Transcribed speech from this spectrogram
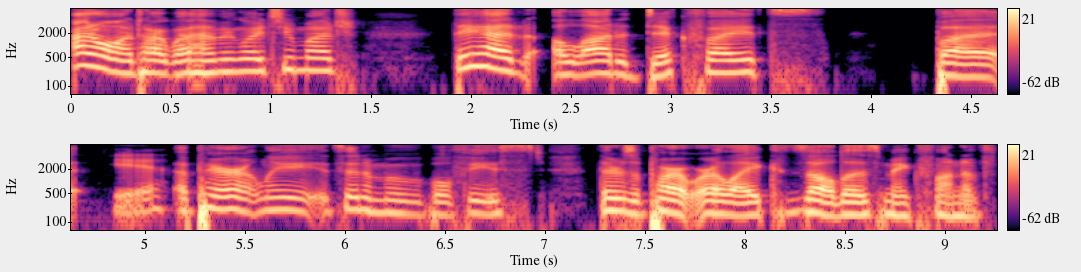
I don't want to talk about Hemingway too much. They had a lot of dick fights, but Yeah. apparently it's in a movable feast. There's a part where like Zelda's make fun of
